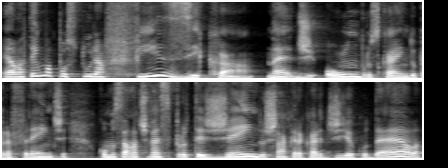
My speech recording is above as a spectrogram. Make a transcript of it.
ela tem uma postura física, né, de ombros caindo para frente, como se ela estivesse protegendo o chakra cardíaco dela,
